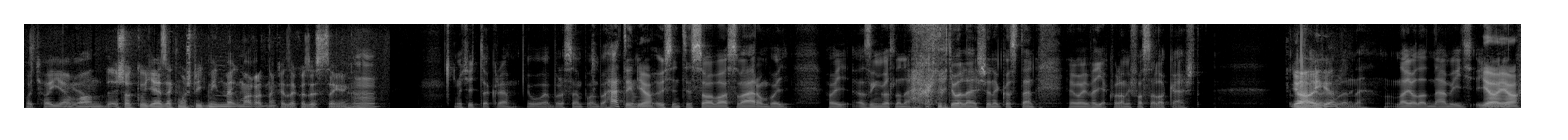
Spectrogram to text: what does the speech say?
hogyha ilyen Igen. van. De, és akkor ugye ezek most így mind megmaradnak, ezek az összegek. Uh-huh. Úgyhogy tökre jó ebből a szempontból. Hát én Ja. őszintén szólva azt várom, hogy, hogy az ingatlan árak nagyon leessenek, aztán vagy vegyek valami fasz a lakást. Ja, Nagyon igen. Lenne. Nagyon adnám így, így Ja, ja.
